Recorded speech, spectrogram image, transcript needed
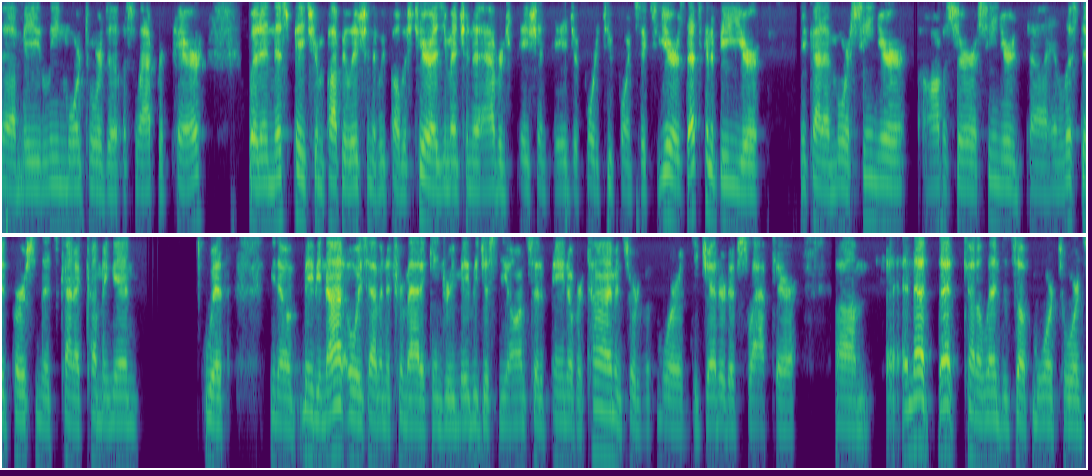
uh, may lean more towards a, a slap repair. But in this patient population that we published here, as you mentioned, an average patient age of 42.6 years, that's going to be your, your kind of more senior officer, senior uh, enlisted person that's kind of coming in with you know, maybe not always having a traumatic injury, maybe just the onset of pain over time and sort of a more degenerative slap tear. Um, and that that kind of lends itself more towards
